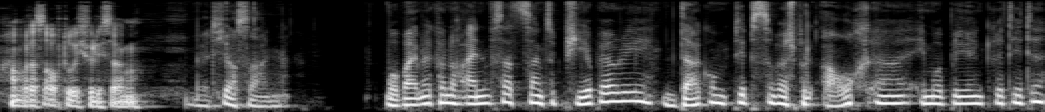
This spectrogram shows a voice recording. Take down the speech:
haben wir das auch durch, würde ich sagen. Würde ich auch sagen. Wobei, wir können noch einen Satz sagen zu Peerberry. Da gibt es zum Beispiel auch äh, Immobilienkredite.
